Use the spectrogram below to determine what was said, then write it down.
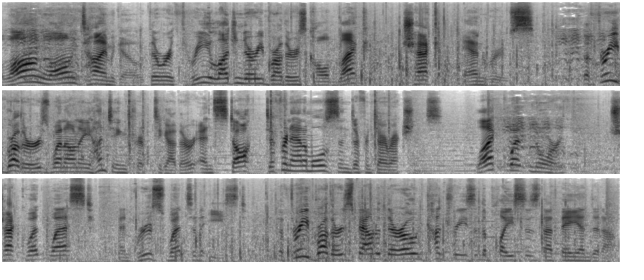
A long, long time ago, there were three legendary brothers called Lech, Czech, and Rus. The three brothers went on a hunting trip together and stalked different animals in different directions. Lech went north, Czech went west, and Rus went to the east. The three brothers founded their own countries in the places that they ended up.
